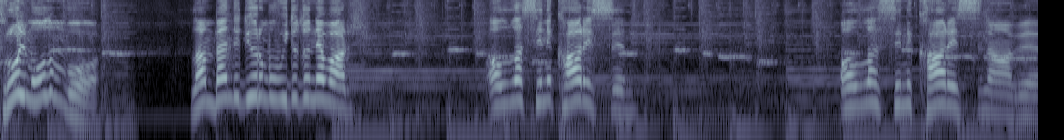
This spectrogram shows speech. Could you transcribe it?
Troll mü oğlum bu? Lan ben de diyorum bu videoda ne var? Allah seni kahretsin. Allah seni kahretsin abi.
